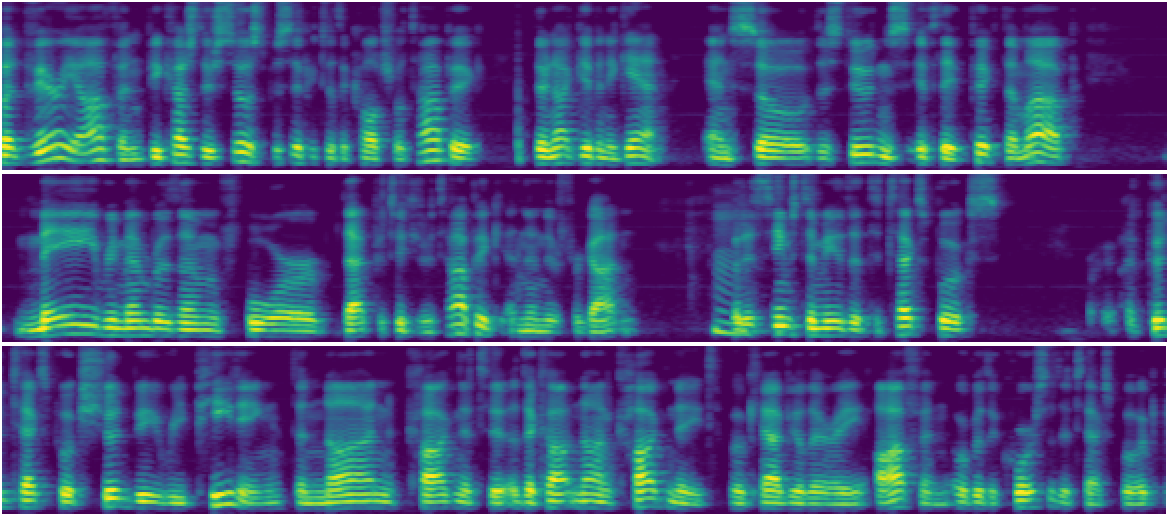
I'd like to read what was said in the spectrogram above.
but very often because they're so specific to the cultural topic they're not given again and so the students if they pick them up may remember them for that particular topic and then they're forgotten Hmm. but it seems to me that the textbooks a good textbook should be repeating the non-cognitive, the co- non-cognate vocabulary often over the course of the textbook.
